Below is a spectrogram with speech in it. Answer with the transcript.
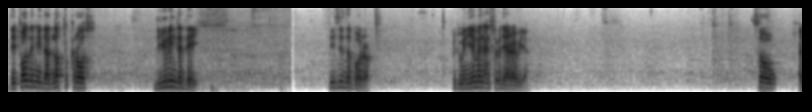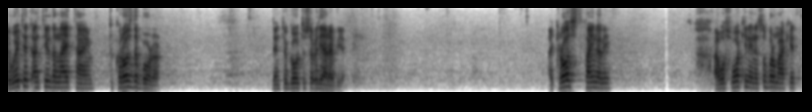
They told me that not to cross during the day. This is the border between Yemen and Saudi Arabia. So I waited until the night time to cross the border, then to go to Saudi Arabia. I crossed finally. I was working in a supermarket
